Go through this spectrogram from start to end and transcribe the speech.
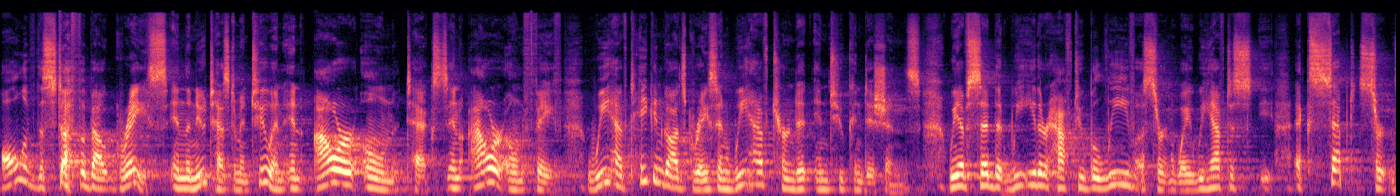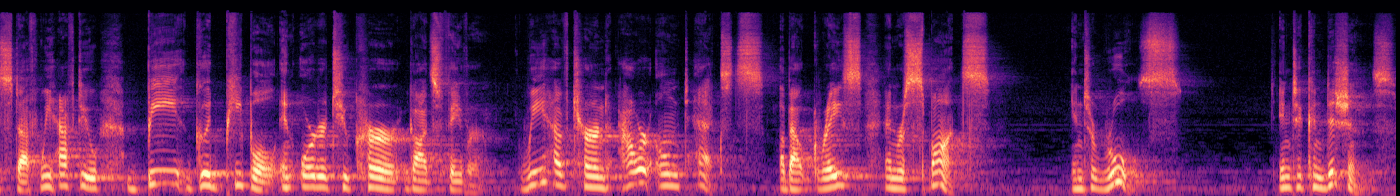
all of the stuff about grace in the New Testament too. And in our own texts, in our own faith, we have taken God's grace and we have turned it into conditions. We have said that we either have to believe a certain way, we have to accept certain stuff, we have to be good people in order to cur God's favor. We have turned our own texts about grace and response into rules into conditions.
